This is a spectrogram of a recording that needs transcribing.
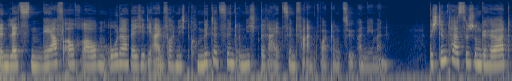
den letzten Nerv auch rauben oder welche, die einfach nicht committed sind und nicht bereit sind, Verantwortung zu übernehmen. Bestimmt hast du schon gehört,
